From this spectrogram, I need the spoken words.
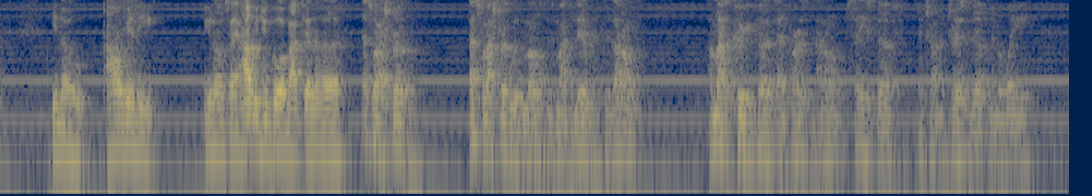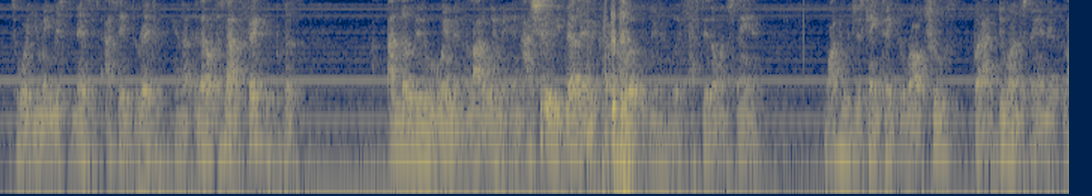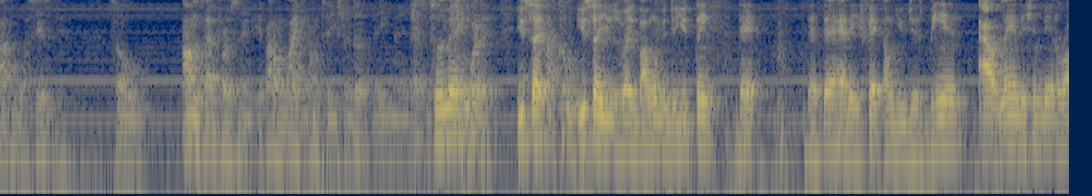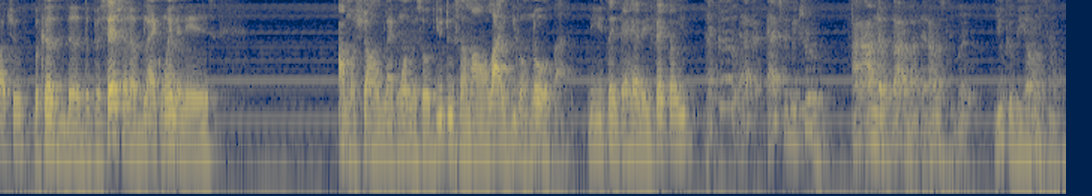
you know, I don't really, you know what I'm saying? How would you go about telling her? That's why I struggle. That's what I struggle with the most is my delivery because I don't I'm not a cookie cutter type person. I don't say stuff and try to dress it up in a way to where you may miss the message. I say it directly, and I, and I it's not effective because I know dealing with women, a lot of women, and I should be better at it because I grew up with women, but I still don't understand why people just can't take the raw truth. But I do understand that a lot of people are sensitive. So I'm the type of person that if I don't like it, I'm gonna tell you straight up, hey man, that's so you man, can't wear that. You say cool. you say you was raised by women. Do you think that that that had an effect on you just being outlandish and being the raw truth because the the perception of black women is I'm a strong black woman, so if you do something I don't like, you gonna know about it. Do you think that had an effect on you? That could that could actually be true. I, I've never thought about that honestly, but you could be on something.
